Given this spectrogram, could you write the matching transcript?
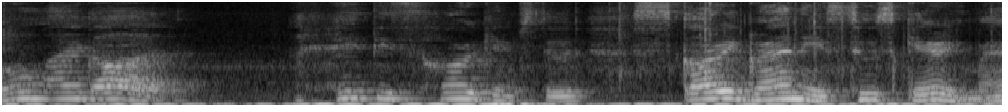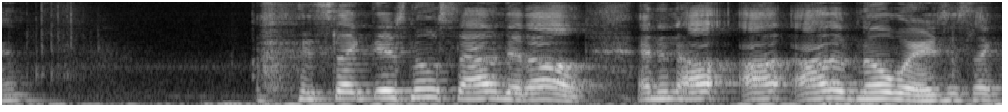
Oh my god. I hate these horror games, dude. Scary Granny is too scary, man. it's like there's no sound at all. And then out, out, out of nowhere, it's just like.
